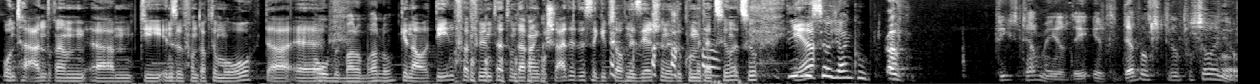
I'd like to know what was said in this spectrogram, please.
unter anderem ähm, die Insel von Dr. Moreau da äh, Oh, mit Marlon Brando. genau den verfilmt hat und daran gescheitert ist. Da gibt es auch eine sehr schöne Dokumentation dazu. Die Er, müsst ihr euch angucken. Oh, please tell me, is the, is the devil still pursuing you?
